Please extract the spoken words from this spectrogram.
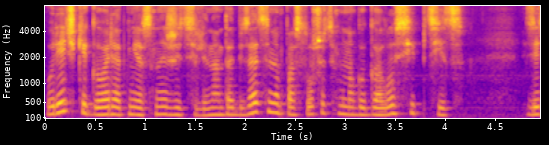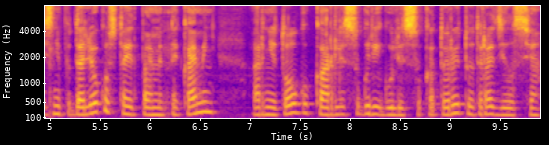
У речки, говорят местные жители, надо обязательно послушать многоголосие птиц. Здесь неподалеку стоит памятный камень орнитологу Карлису Григулису, который тут родился.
